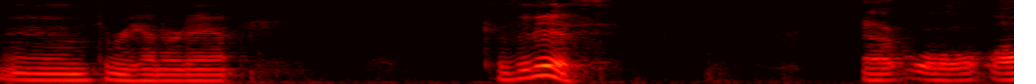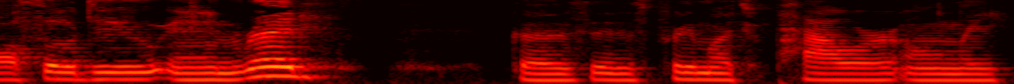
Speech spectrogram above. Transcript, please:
And 300 amp because it is. That will also do in red because it is pretty much a power only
